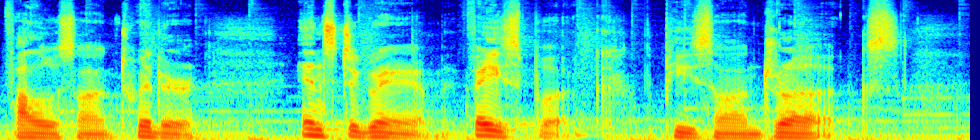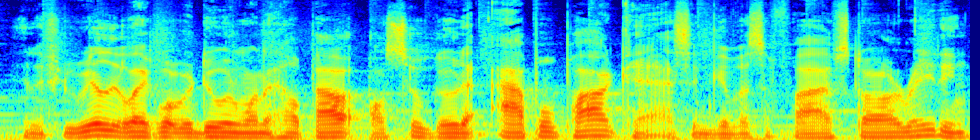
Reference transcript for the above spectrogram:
Follow us on Twitter, Instagram, Facebook, Peace on Drugs. And if you really like what we're doing, want to help out, also go to Apple Podcasts and give us a five-star rating.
